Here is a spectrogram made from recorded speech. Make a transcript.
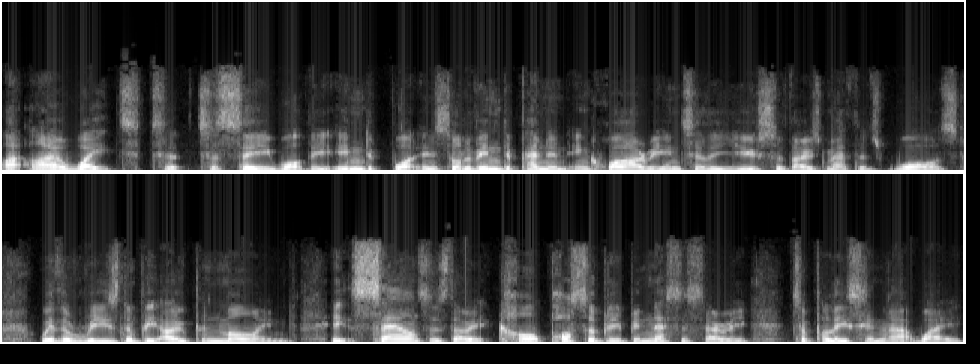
I, I await to, to see what the ind- what in sort of independent inquiry into the use of those methods was, with a reasonably open mind. It sounds as though it can't possibly be necessary to police in that way,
